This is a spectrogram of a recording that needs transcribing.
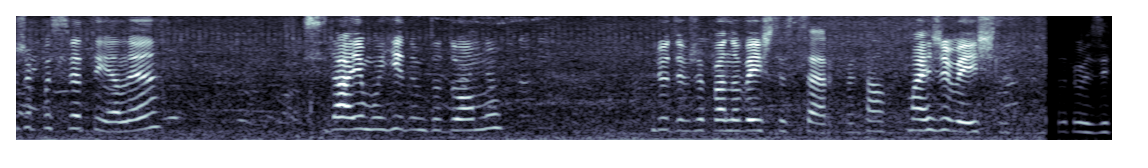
Вже посвятили. Сідаємо, їдемо додому. Люди вже, певно, вийшли з церкви. Так, майже вийшли, друзі.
